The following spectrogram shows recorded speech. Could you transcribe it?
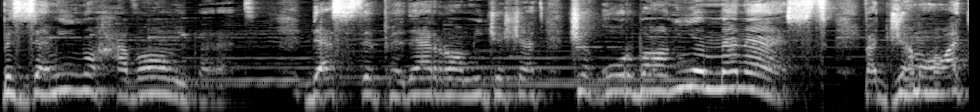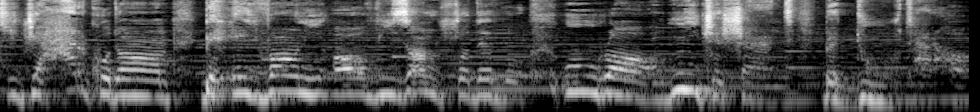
به زمین و هوا میپرد. دست پدر را می‌کشد که قربانی من است. و جماعتی که هر کدام به حیوانی آویزان شده و او را می‌کشند به دورترها.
